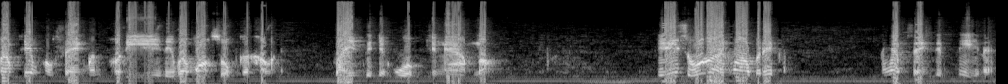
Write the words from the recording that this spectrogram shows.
ความเข้มของแสงมันพอดีหรือว่าเหมาะสมกับเขาเนี่ยใบมันจะอวบจะงามเนาะทีนี้สมมติว่าถ้าเราไม่ได้นะครับแสงเต็มที่นะ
